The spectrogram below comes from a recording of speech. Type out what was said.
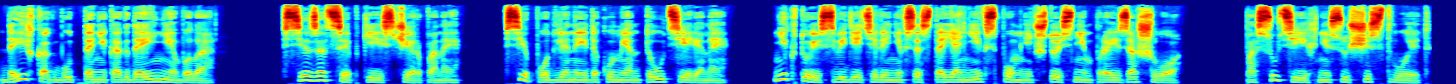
Да их как будто никогда и не было. Все зацепки исчерпаны, все подлинные документы утеряны. Никто из свидетелей не в состоянии вспомнить, что с ним произошло. По сути, их не существует.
